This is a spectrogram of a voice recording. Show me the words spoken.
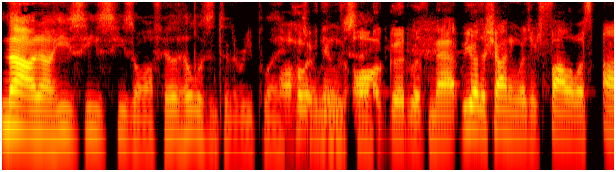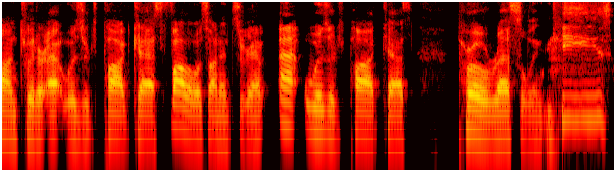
No, no, he's he's he's off. He'll he'll listen to the replay. Well, I hope everything's all good with Matt. We are the Shining Wizards. Follow us on Twitter at Wizards Podcast. Follow us on Instagram at Wizards Podcast. Pro Wrestling Tees.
